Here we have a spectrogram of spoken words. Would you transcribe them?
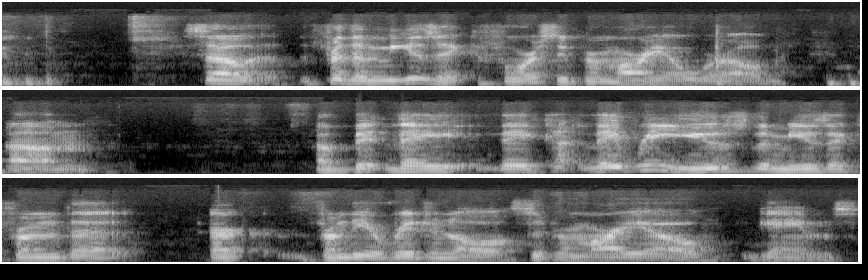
so for the music for Super Mario World, um, a bit they they they reused the music from the or from the original Super Mario games,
